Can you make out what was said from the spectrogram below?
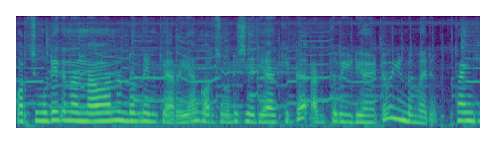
കുറച്ചും കൂടിയൊക്കെ നന്നാവാനുണ്ടെന്ന് എനിക്കറിയാം. കുറച്ചും കൂടി ശരിയാക്കിയിട്ട് അടുത്ത വീഡിയോ ആയിട്ട് വീണ്ടും വരും. താങ്ക്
